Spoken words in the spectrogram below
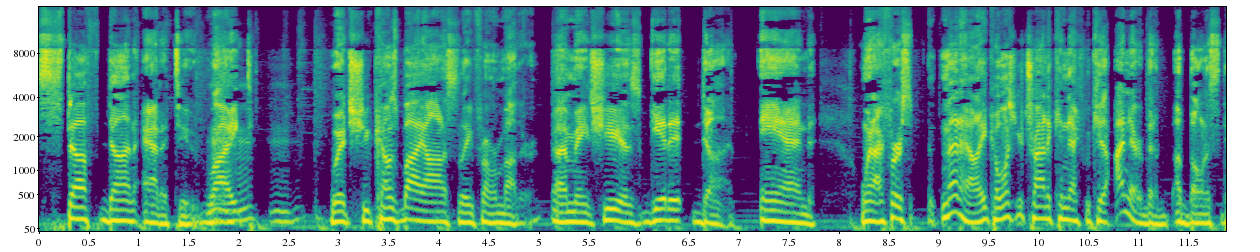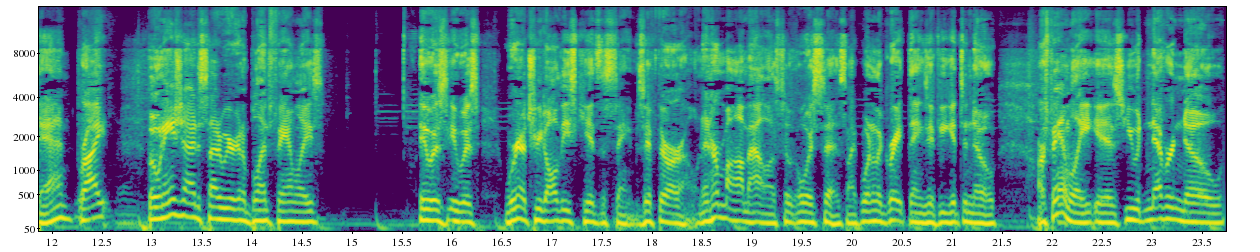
stuff done attitude, right? Mm-hmm, mm-hmm. Which she comes by honestly from her mother. I mean, she is get it done. And when I first met Hallie, because once you're trying to connect with kids, I've never been a, a bonus dad, right? But when Angie and I decided we were going to blend families, it was it was we're going to treat all these kids the same as if they're our own. And her mom Alice always says like one of the great things if you get to know our family is you would never know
